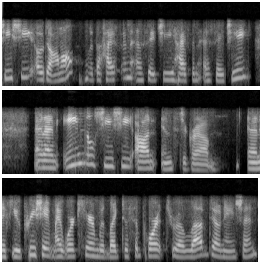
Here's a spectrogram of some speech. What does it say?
She-She O'Donnell with a hyphen, S H E hyphen S H E. And I'm Angel Shishi on Instagram. And if you appreciate my work here and would like to support through a love donation,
